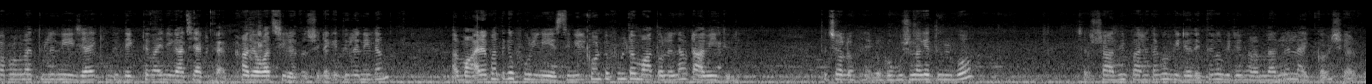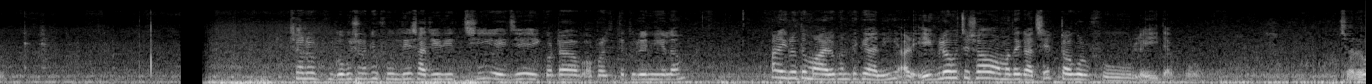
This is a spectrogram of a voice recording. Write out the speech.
সকালবেলা তুলে নিয়ে যায়, কিন্তু দেখতে পাইনি গাছে একটা খাঁ জবা ছিল, তো সেটাকে তুলে নিলাম। আর মায়ের ওখান থেকে ফুল নিয়ে এসেছি। নীলকণ্ঠ ফুলটা মা তোলে না, ওটা আমিই তুলি। তো চলো, এবার গোপুসোনাকে তুলবো। চলো সারাদিন পাশে থাকো, ভিডিও দেখতে থাকো, ভিডিও ভালো লাগলে লাইক করো শেয়ার করো। চলো গোপুসোনাকে ফুল দিয়ে সাজিয়ে দিচ্ছি? এই যে এই কটা অপরাজিতা তুলে নিয়ে এলাম। আর এগুলো তো মায়ের ওখান থেকে আনি। আর এগুলো হচ্ছে সব আমাদের গাছের টগর ফুল। এই দেখো। চলো,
